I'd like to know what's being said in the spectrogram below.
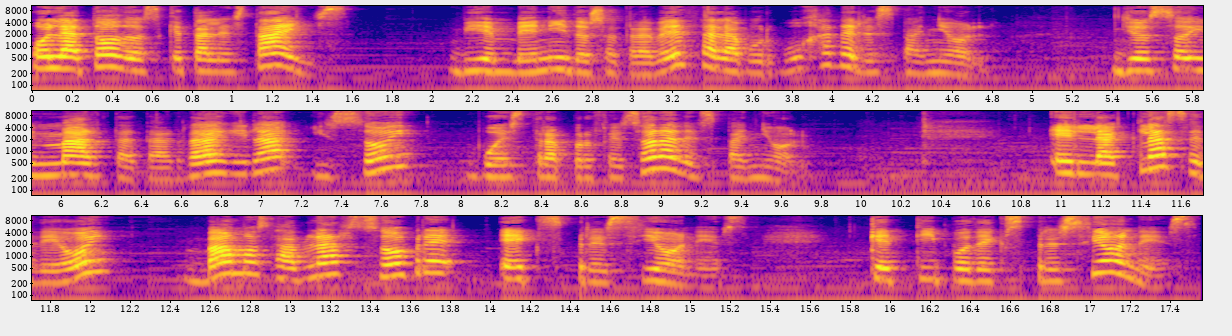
Hola a todos, ¿qué tal estáis? Bienvenidos otra vez a la burbuja del español. Yo soy Marta Tardáguila y soy vuestra profesora de español. En la clase de hoy vamos a hablar sobre expresiones. ¿Qué tipo de expresiones?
